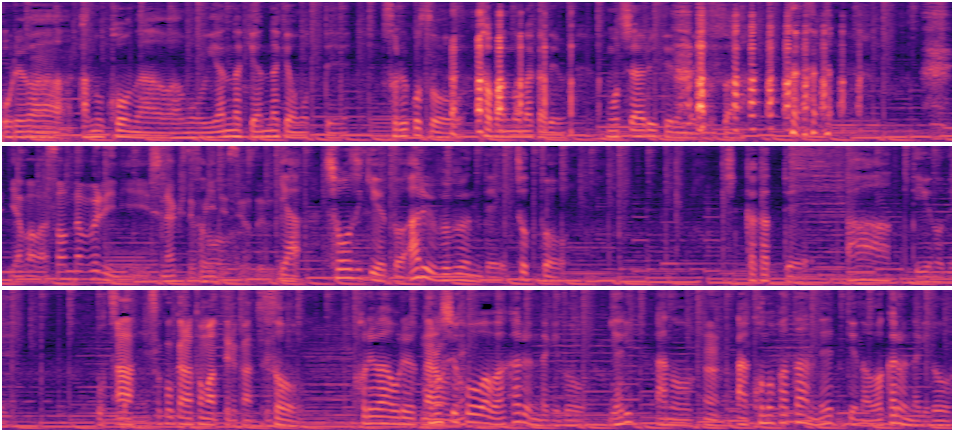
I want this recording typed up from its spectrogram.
俺は、あのコーナーはもうやんなきゃやんなきゃ思って、それこそ、カバンの中で持ち歩いてるんだけどさ。いやまあまあそんな無理にしなくてもいいですよ全然いや、正直言うと、ある部分で、ちょっと、引っかかって、あーっていうので、落ちたあね。そこから止まってる感じですそう。これは俺、この手法はわかるんだけど、やり、あの、うんあ、このパターンねっていうのはわかるんだけど、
